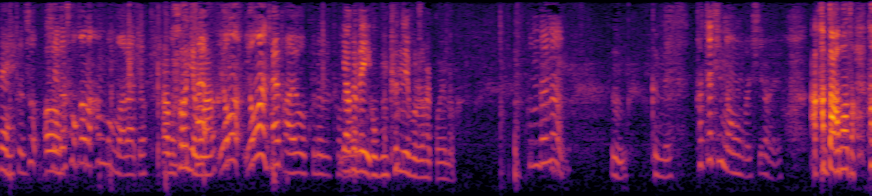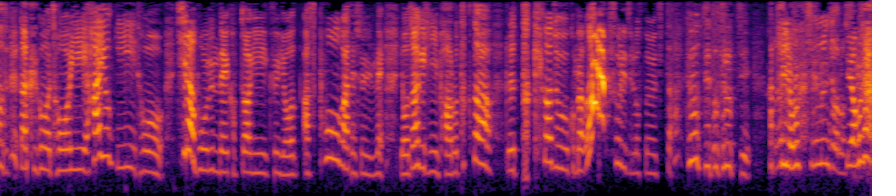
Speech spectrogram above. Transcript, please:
네. 그래서 어. 제가 소감 한번 말하죠. 아, 무서운 잘- 영화? 영화 영화 잘 봐요. 그래도 저는. 야 근데 이거 문편집으로 할 거예요, 나. 근데는 응. 근데 가짜팀 나오는 걸 싫어해요. 아, 갑자기, 아, 맞아. 나 그거 저희 하육이 저 실화 보는데 갑자기 그 여, 아, 스포가 될 수 있는데 여자 귀신이 바로 탁자를 탁 해가지고 그냥 으악! 소리 질렀어요, 진짜. 들었지, 너 들었지? 같이 영, 죽는 줄 알았어. 영상,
